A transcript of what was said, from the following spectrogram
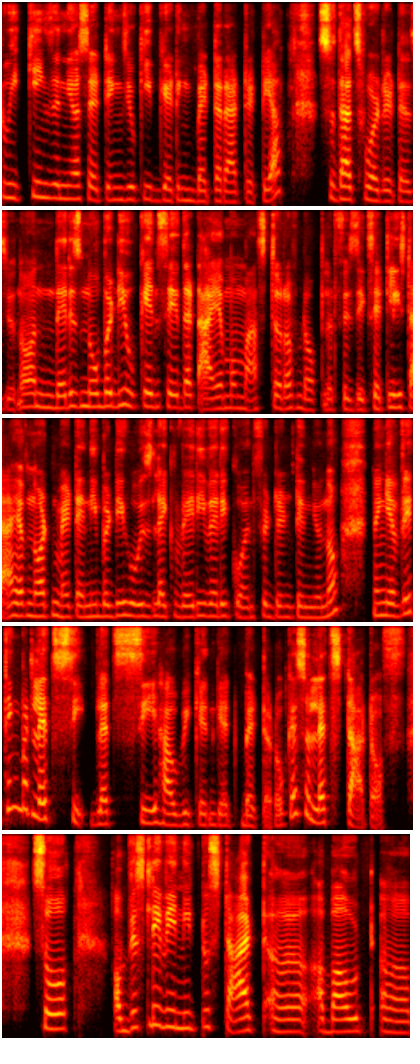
tweakings in your settings, you keep getting better at it. Yeah. So that's what it is, you know. And there is nobody who can say that I am a master of Doppler physics. At least I have not met anybody who is like very, very confident in, you know, knowing everything. But let's see. Let's see how we can get better. Okay. So let's start off. So obviously we need to start uh, about uh,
